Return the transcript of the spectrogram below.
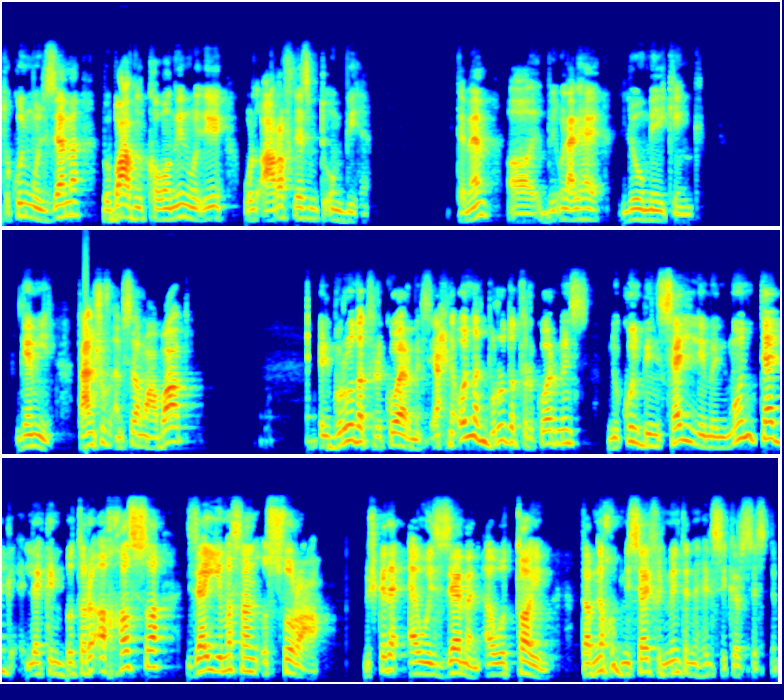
تكون ملزمة ببعض القوانين والايه والأعراف لازم تقوم بيها. تمام؟ آه بنقول عليها law making جميل. تعال نشوف أمثلة مع بعض. ال product requirements إحنا قلنا ال product requirements نكون بنسلم المنتج لكن بطريقة خاصة زي مثلا السرعة. مش كده؟ أو الزمن أو ال time طب ناخد مثال في ال mental health care system.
